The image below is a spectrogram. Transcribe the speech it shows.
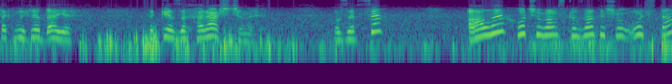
Так виглядає таке захаращене озерце. Але хочу вам сказати, що ось там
